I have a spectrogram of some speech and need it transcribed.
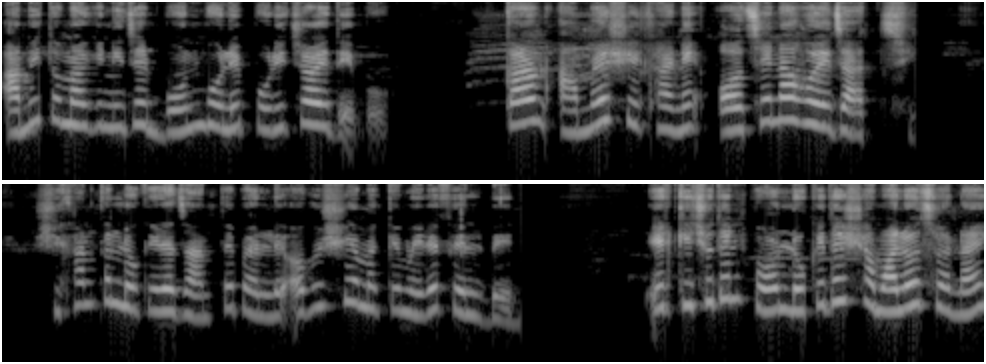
আমি তোমাকে নিজের বোন বলে পরিচয় দেব। কারণ আমরা সেখানে অচেনা হয়ে যাচ্ছি। সেখানকার লোকেরা জানতে পারলে অবশ্যই আমাকে মেরে ফেলবেন এর কিছুদিন পর লোকেদের সমালোচনায়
